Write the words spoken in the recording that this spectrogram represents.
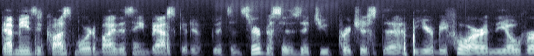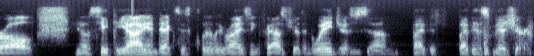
that means it costs more to buy the same basket of goods and services that you purchased the, year before, and the overall you know CPI index is clearly rising faster than wages um, by this by this measure.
